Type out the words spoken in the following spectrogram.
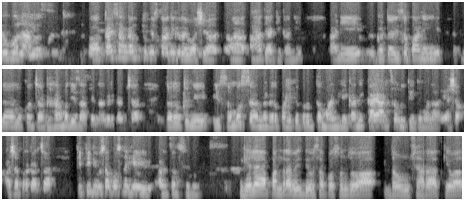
तू बोला अ, काय सांगाल? तुम्ही स्थानिक रहिवासी आहात या ठिकाणी आणि गटारीचं पाणी लोकांच्या घरामध्ये जाते नागरिकांच्या. तर तुम्ही ही समस्या नगरपालिकेपर्यंत मांडली का? आणि काय अडचण होती तुम्हाला? अशा अशा प्रकारच्या किती दिवसापासून ही अडचण सुरू? गेल्या पंधरा वीस दिवसापासून जो आ- दौंड शहरात किंवा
